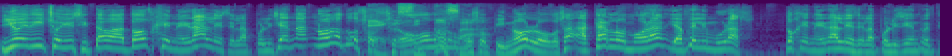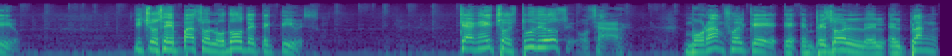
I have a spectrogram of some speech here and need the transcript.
Y yo he dicho y he citado a dos generales de la policía, no, a dos sociólogos, opinólogos, a Carlos Morán y a Félix Muraz, dos generales de la policía en retiro. Dicho sea de paso, los dos detectives que han hecho estudios, o sea, Morán fue el que eh, empezó el plan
